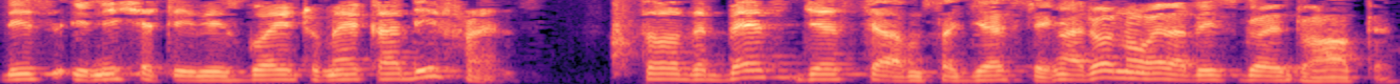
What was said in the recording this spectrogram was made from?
this initiative is going to make a difference. So the best gesture I'm suggesting, I don't know whether this is going to happen.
